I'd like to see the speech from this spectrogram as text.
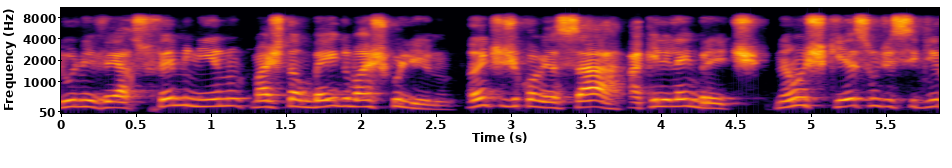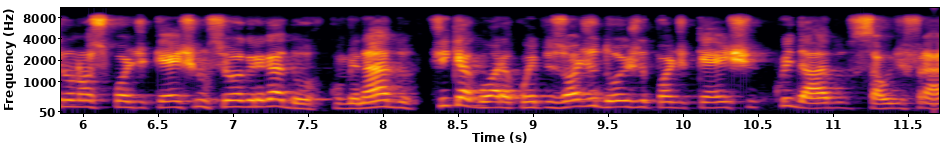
do universo feminino, mas também do masculino. Antes de começar, aquele lembrete: não esqueçam de seguir o nosso podcast no seu agregador, combinado? Fique agora com o episódio 2 do podcast Cuidado Saúde Frágil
